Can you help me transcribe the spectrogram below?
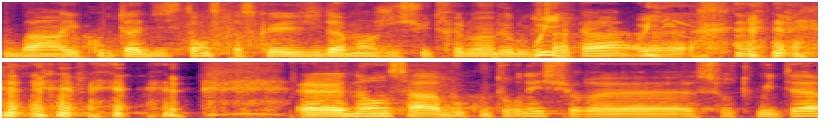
Ben, écoute, à distance, parce que évidemment, je suis très loin de Lusaka. oui. euh, non, ça a beaucoup tourné sur, sur Twitter.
